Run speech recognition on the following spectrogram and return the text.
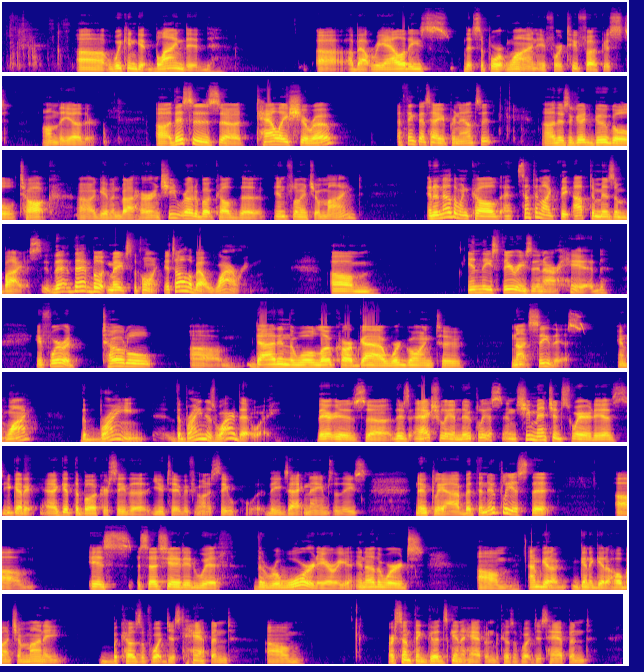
Uh, we can get blinded uh, about realities that support one if we're too focused on the other. Uh, this is uh, Tali Sharot. I think that's how you pronounce it. Uh, there's a good Google talk uh, given by her. And she wrote a book called The Influential Mind and another one called uh, something like The Optimism Bias. That, that book makes the point. It's all about wiring. Um, in these theories in our head, if we're a total um, dyed in the wool, low carb guy, we're going to not see this. And why? The brain, the brain is wired that way there is uh, there's actually a nucleus, and she mentions where it is. You got to uh, get the book or see the YouTube if you want to see the exact names of these nuclei. But the nucleus that um, is associated with the reward area, in other words, um, I'm gonna gonna get a whole bunch of money because of what just happened, um, or something good's gonna happen because of what just happened.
